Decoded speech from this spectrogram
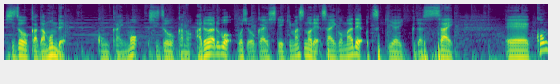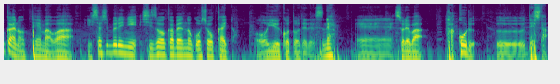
静岡ダモンデ。今回も静岡のあるあるをご紹介していきますので最後までお付き合いください、えー、今回のテーマは久しぶりに静岡弁のご紹介ということでですね、えー、それはタコルでした。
